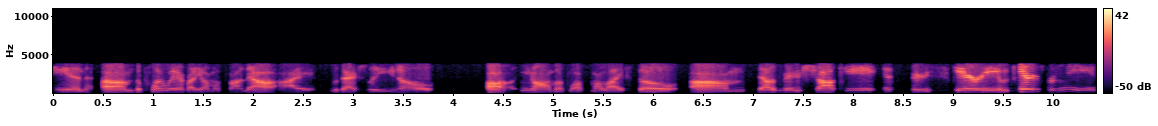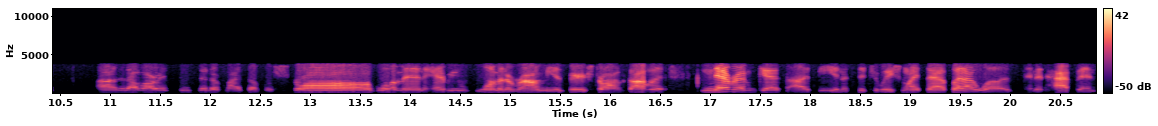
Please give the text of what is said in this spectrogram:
And um, the point where everybody almost found out, I was actually, you know, uh, you know, almost lost my life. So um, that was very shocking. It's very scary. It was scary for me because I've always considered myself a strong woman. Every woman around me is very strong. So I would never have guessed I'd be in a situation like that, but I was, and it happened.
